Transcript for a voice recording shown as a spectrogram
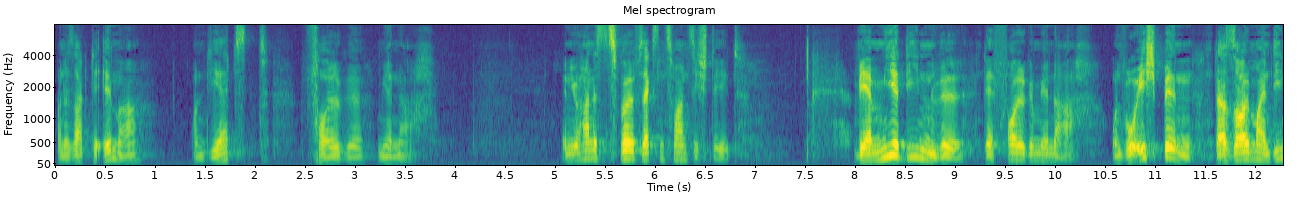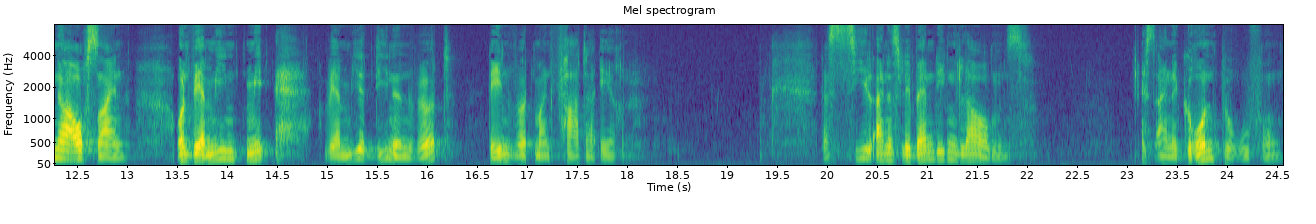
Und er sagte immer, und jetzt folge mir nach. In Johannes 12, 26 steht, wer mir dienen will, der folge mir nach. Und wo ich bin, da soll mein Diener auch sein. Und wer mir, wer mir dienen wird, den wird mein Vater ehren. Das Ziel eines lebendigen Glaubens ist eine Grundberufung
